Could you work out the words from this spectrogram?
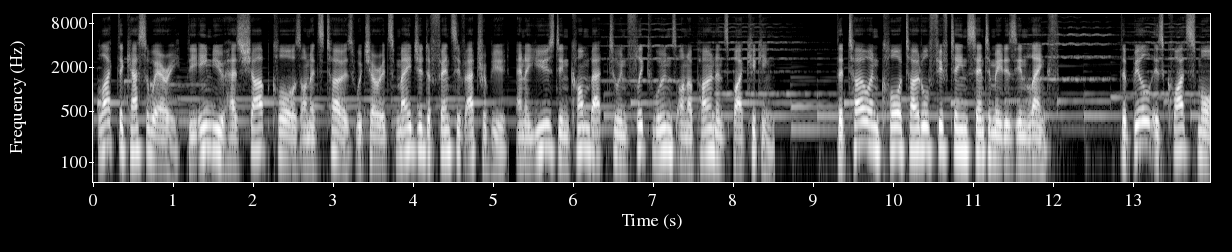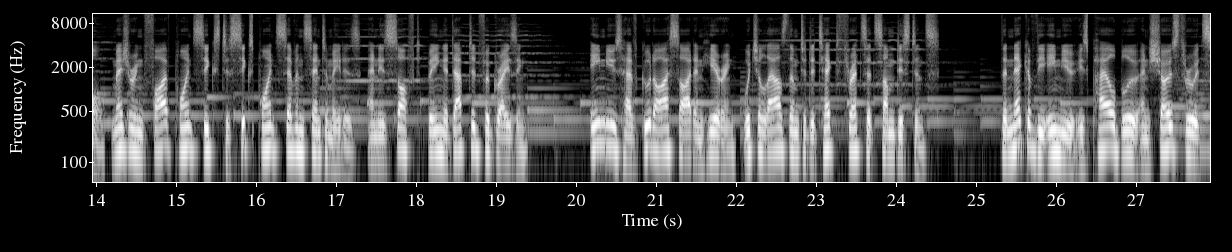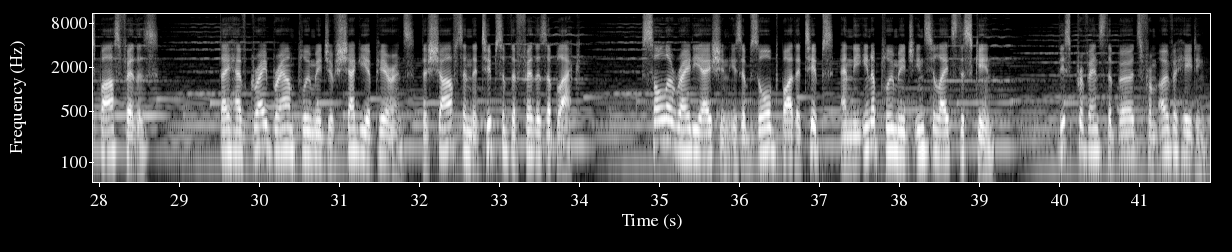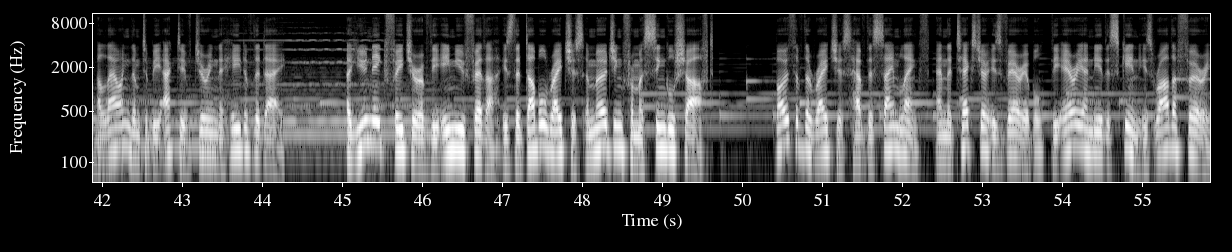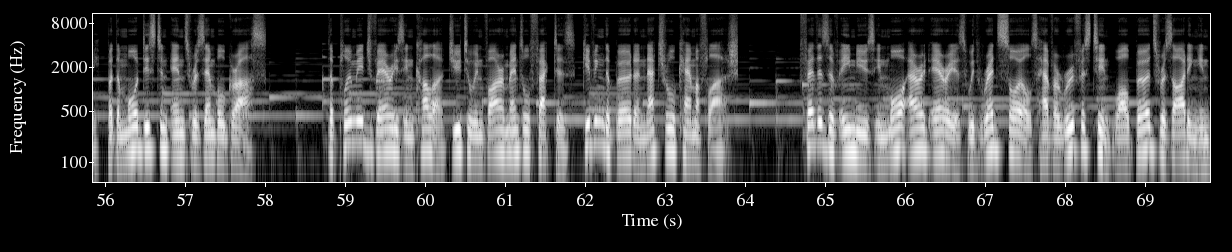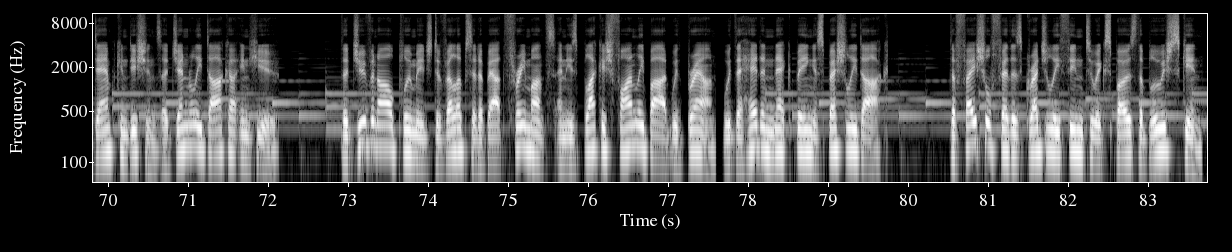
Like the cassowary, the emu has sharp claws on its toes which are its major defensive attribute, and are used in combat to inflict wounds on opponents by kicking. The toe and claw total 15 centimeters in length. The bill is quite small, measuring 5.6 to 6.7 centimeters, and is soft, being adapted for grazing. Emus have good eyesight and hearing, which allows them to detect threats at some distance. The neck of the emu is pale blue and shows through its sparse feathers. They have grey-brown plumage of shaggy appearance, the shafts and the tips of the feathers are black. Solar radiation is absorbed by the tips, and the inner plumage insulates the skin. This prevents the birds from overheating, allowing them to be active during the heat of the day. A unique feature of the emu feather is the double rachis emerging from a single shaft. Both of the rachis have the same length, and the texture is variable. The area near the skin is rather furry, but the more distant ends resemble grass. The plumage varies in color due to environmental factors, giving the bird a natural camouflage. Feathers of emus in more arid areas with red soils have a rufous tint while birds residing in damp conditions are generally darker in hue. The juvenile plumage develops at about 3 months and is blackish finely barred with brown, with the head and neck being especially dark. The facial feathers gradually thin to expose the bluish skin.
